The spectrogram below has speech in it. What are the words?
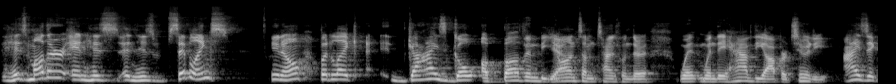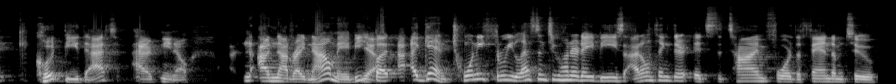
his mother and his and his siblings, you know. But like, guys go above and beyond sometimes when they're when when they have the opportunity. Isaac could be that. I, you know. uh, Not right now, maybe, Yeah. but uh, again, 23 less than 200 ABs. I don't think there it's the time for the fandom to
